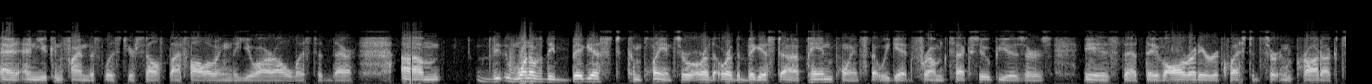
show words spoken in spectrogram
And, and you can find this list yourself by following the URL listed there. Um, the, one of the biggest complaints or, or, the, or the biggest uh, pain points that we get from TechSoup users is that they've already requested certain products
